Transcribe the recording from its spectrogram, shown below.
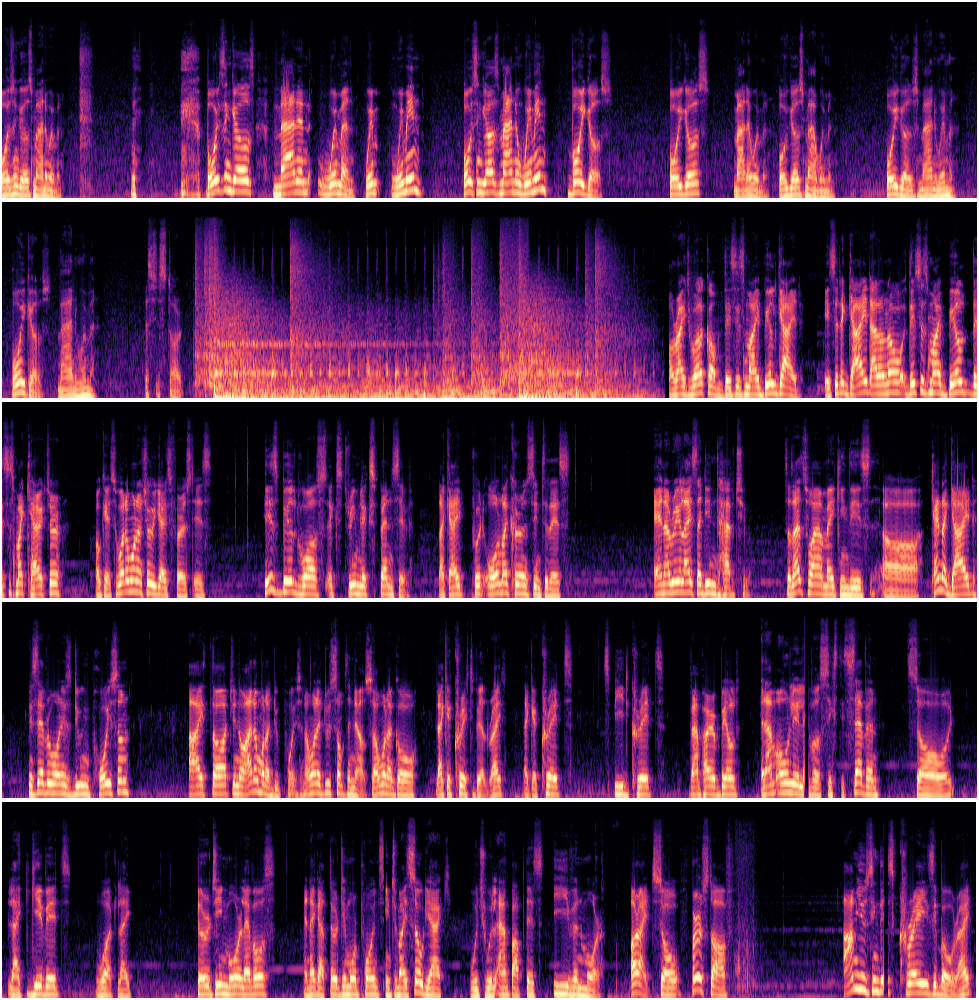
Boys and girls, men and women. Boys and girls, men and women. Wim women? Boys and girls, men and women? Boy girls. Boy girls, men and women. Boy girls, man, women. Boy girls, man, women. Boy girls, man, women. Let's just start. Alright, welcome. This is my build guide. Is it a guide? I don't know. This is my build. This is my character. Okay, so what I want to show you guys first is this build was extremely expensive. Like I put all my currency into this and I realized I didn't have to. So that's why I'm making this uh, kind of guide. Since everyone is doing poison, I thought, you know, I don't want to do poison. I want to do something else. So I want to go like a crit build, right? Like a crit, speed crit, vampire build and I'm only level 67 so like give it what like 13 more levels and I got 30 more points into my zodiac which will amp up this even more. All right so first off I'm using this crazy bow right?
